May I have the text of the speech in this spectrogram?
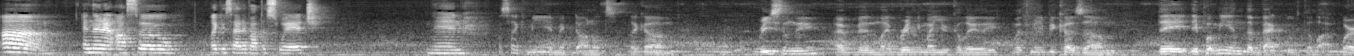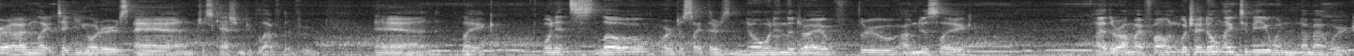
Um, and then I also, like I said, about the Switch. And then, That's like me at McDonald's. Like um, recently I've been like bringing my ukulele with me because um, they they put me in the back booth a lot where I'm like taking orders and just cashing people out for their food. And like when it's slow or just like there's no one in the drive-through, I'm just like either on my phone, which I don't like to be when I'm at work,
